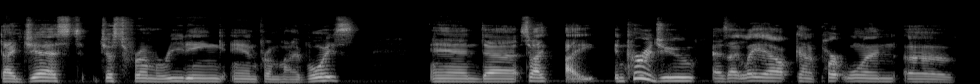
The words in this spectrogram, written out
digest just from reading and from my voice. And uh, so I, I encourage you as I lay out kind of part one of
